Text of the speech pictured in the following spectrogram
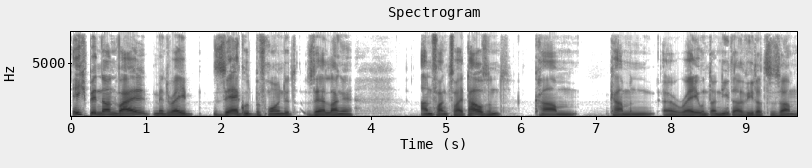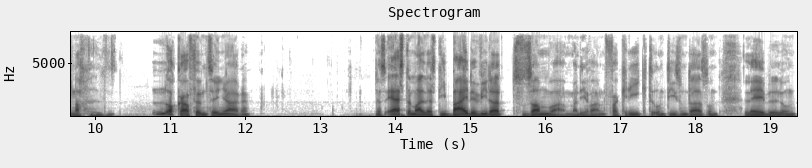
ich bin dann, weil mit Ray sehr gut befreundet, sehr lange, Anfang 2000 kam, kamen äh, Ray und Anita wieder zusammen, nach locker 15 Jahren. Das erste Mal, dass die beide wieder zusammen waren, weil die waren verkriegt und dies und das und Label und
